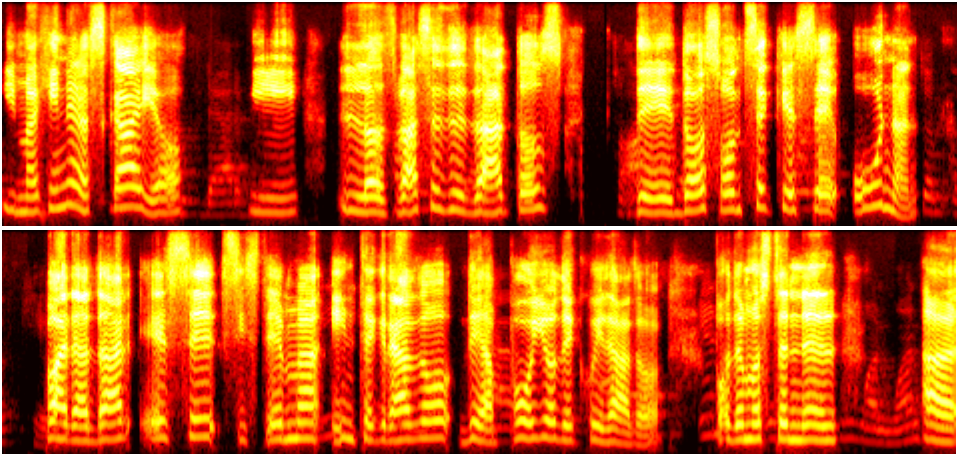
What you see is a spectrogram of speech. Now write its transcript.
Imagine a Skyo y las bases de datos de 211 que se unan para dar ese sistema integrado de apoyo de cuidado. Podemos tener, ah,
